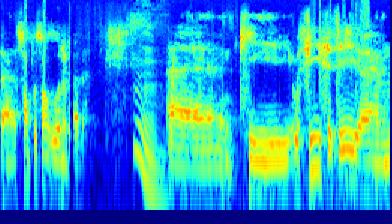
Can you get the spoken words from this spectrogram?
100% euh, renouvelable. Hmm. Euh, qui aussi c'était euh,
